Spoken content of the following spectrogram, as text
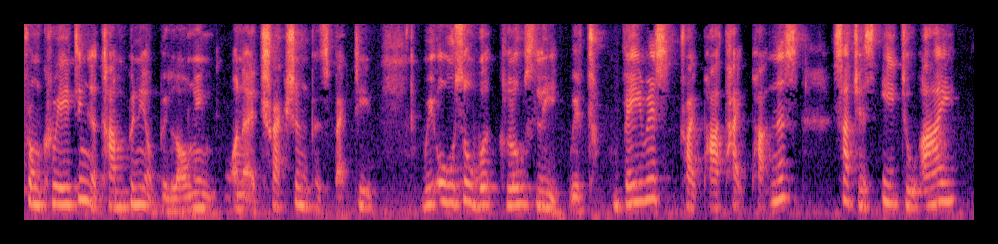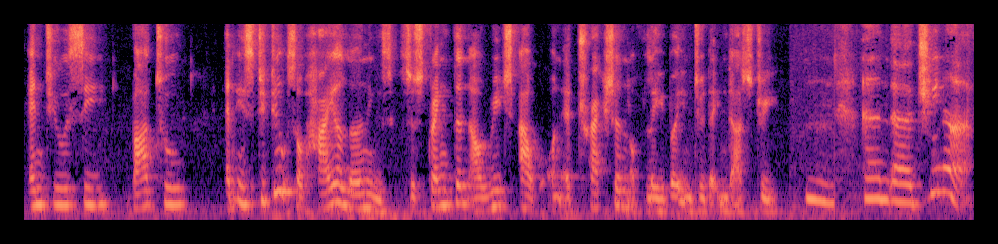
from creating a company of belonging on an attraction perspective, we also work closely with various tripartite partners such as E2I, NTUC, BATU, and institutes of higher learnings to strengthen our reach out on attraction of labor into the industry. Mm. And uh, Gina,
